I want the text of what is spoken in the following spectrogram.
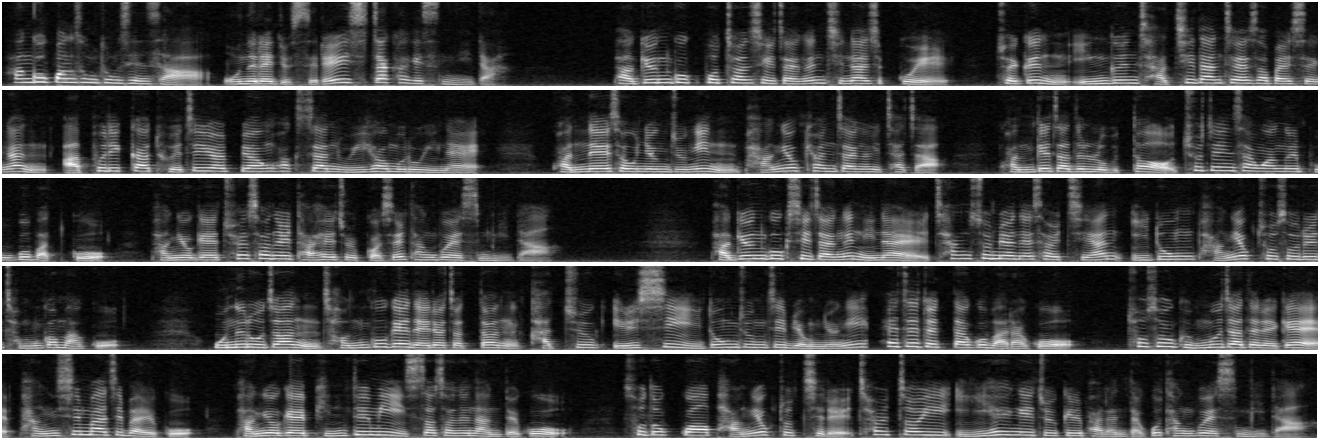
한국방송통신사 오늘의 뉴스를 시작하겠습니다. 박윤국 포천시장은 지난 19일 최근 인근 자치단체에서 발생한 아프리카 돼지열병 확산 위험으로 인해 관내에서 운영 중인 방역 현장을 찾아 관계자들로부터 추진 상황을 보고받고 방역에 최선을 다해줄 것을 당부했습니다. 박윤국 시장은 이날 창수면에 설치한 이동 방역 초소를 점검하고 오늘 오전 전국에 내려졌던 가축 일시 이동 중지 명령이 해제됐다고 말하고 초소 근무자들에게 방심하지 말고 방역에 빈틈이 있어서는 안 되고 소독과 방역 조치를 철저히 이행해 주길 바란다고 당부했습니다.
